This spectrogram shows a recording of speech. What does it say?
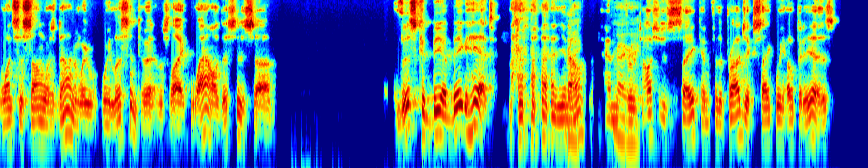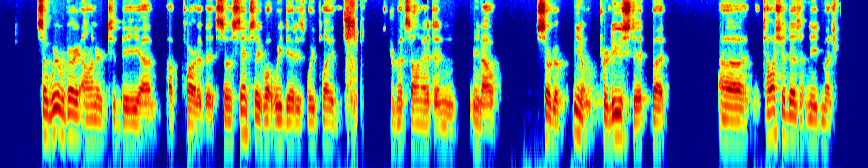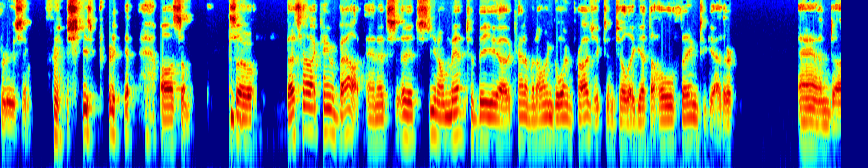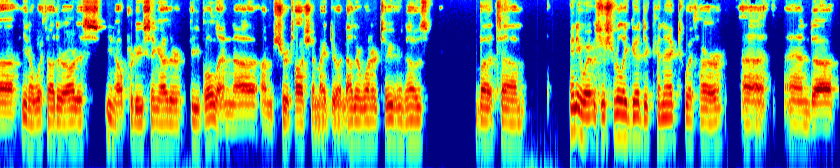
once the song was done we, we listened to it. It was like wow this is uh, this could be a big hit you know? And right, for right. tausha's sake and for the project's sake we hope it is so we were very honored to be uh, a part of it. So essentially, what we did is we played instruments on it, and you know, sort of you know produced it. But uh, Tausha doesn't need much producing; she's pretty awesome. So that's how it came about, and it's it's you know meant to be a kind of an ongoing project until they get the whole thing together and uh, you know with other artists you know producing other people and uh, i'm sure tausha might do another one or two who knows? But um, anyway it was just really good to connect with her uh, and uh,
